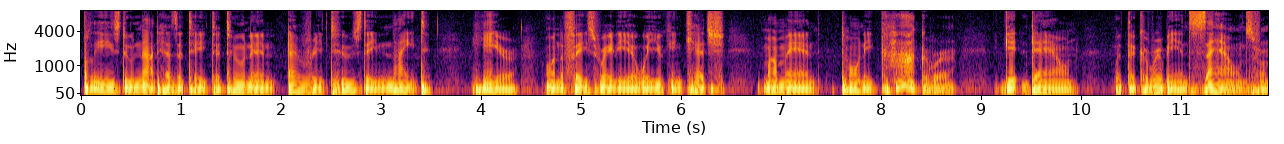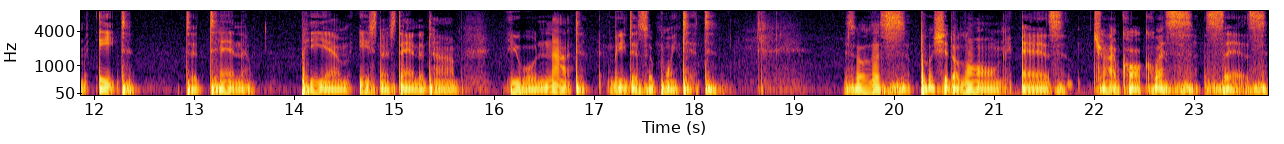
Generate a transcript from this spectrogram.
please do not hesitate to tune in every Tuesday night here on the Face Radio, where you can catch my man Tony Conqueror get down with the Caribbean sounds from 8 to 10 p.m. Eastern Standard Time. You will not be disappointed. So let's push it along, as Tribe Called Quest says.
